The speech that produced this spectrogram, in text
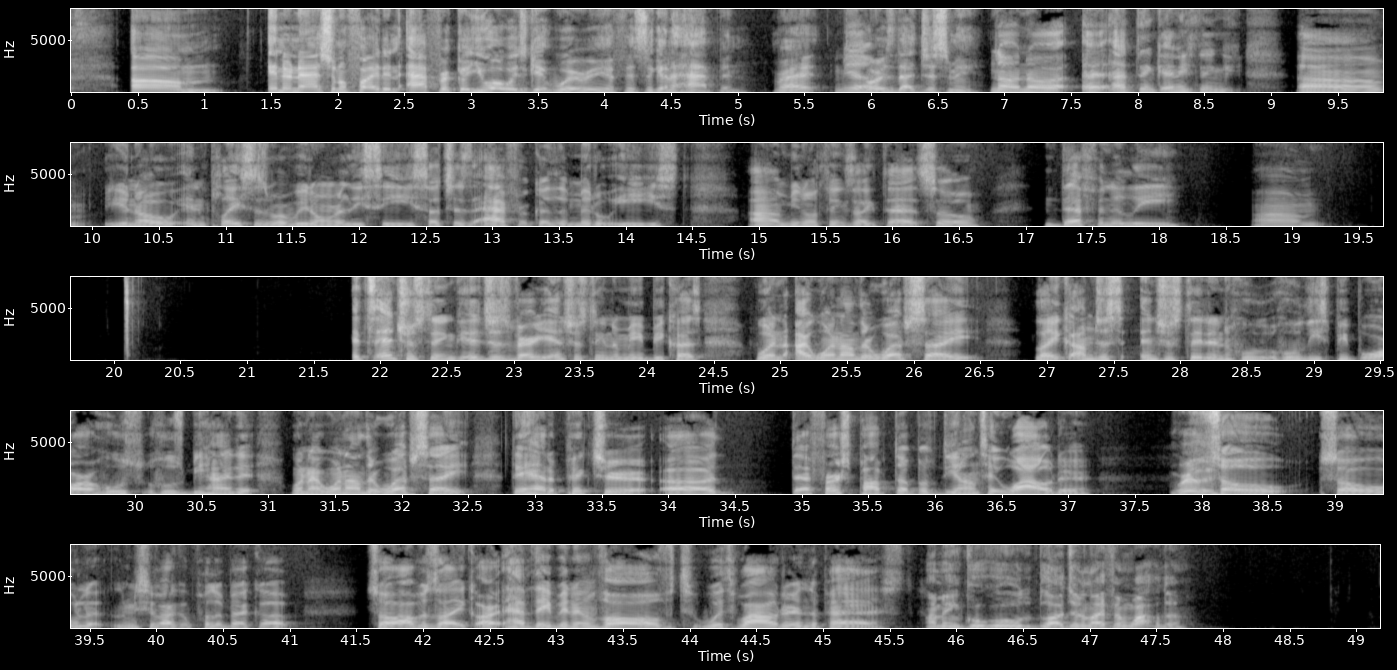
um, international fight in Africa, you always get worried if it's gonna happen, right? Yeah. Or is that just me? No, no, I, I think anything, um, you know, in places where we don't really see, such as Africa, the Middle East, um, you know, things like that. So definitely, um, it's interesting. It's just very interesting to me because when I went on their website, like I'm just interested in who who these people are, who's who's behind it. When I went on their website, they had a picture uh that first popped up of Deontay Wilder. Really? So so let, let me see if I can pull it back up. So I was like, are, have they been involved with Wilder in the past? I mean, Google larger than life and Wilder.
